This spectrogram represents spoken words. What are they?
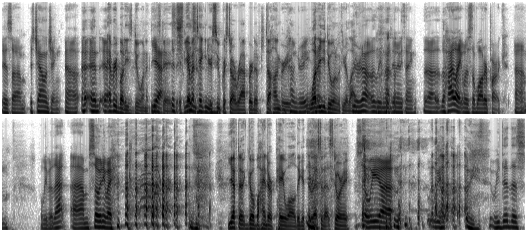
is um is challenging. Uh, and uh, Everybody's doing it these Yeah, days. If you haven't taken your superstar rapper to, to Hungary, Hungary, what are you doing with your life? You're not really not doing anything. Uh, the highlight was the water park. Um, we'll leave it at that. Um, so anyway, You have to go behind our paywall to get the rest of that story. so we, uh, we we we did this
